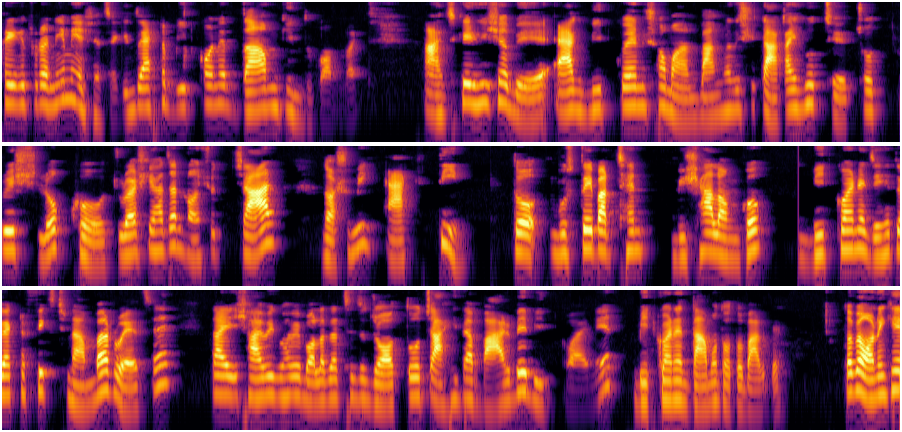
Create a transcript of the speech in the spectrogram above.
থেকে কিছুটা নেমে এসেছে। কিন্তু একটা বিটকয়েনের দাম কিন্তু কম নয়। আজকের হিসাবে এক বিটকয়েন সমান বাংলাদেশি টাকাই হচ্ছে ছত্রিশ লক্ষ চুরাশি হাজার নয়শো চার দশমিক এক তিন। তো বুঝতেই পারছেন, বিশাল অঙ্ক। বিটকয়েনে যেহেতু একটা ফিক্সড নাম্বার রয়েছে তাই স্বাভাবিকভাবে বলা যাচ্ছে যে যত চাহিদা বাড়বে বিটকয়েনের বিটকয়েনের দামও তত বাড়বে। তবে অনেকে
